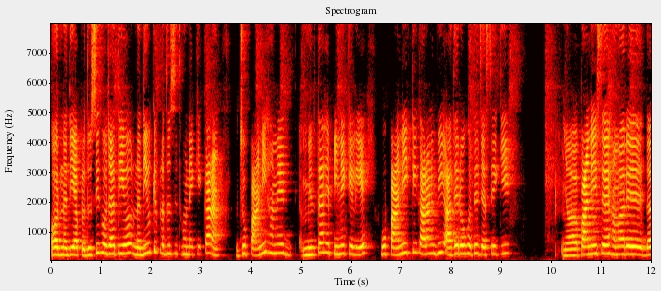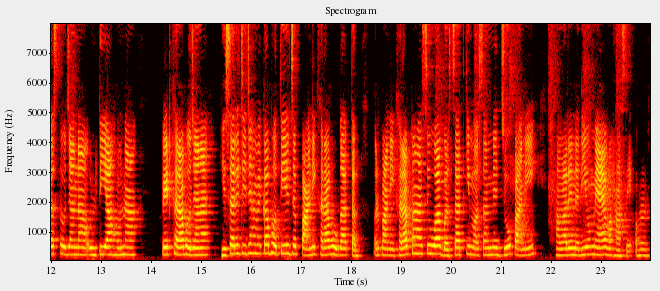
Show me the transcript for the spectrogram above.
और नदियाँ प्रदूषित हो जाती है और नदियों के प्रदूषित होने के कारण जो पानी हमें मिलता है पीने के लिए, वो पानी के कारण भी आधे रोग होते जैसे कि पानी से हमारे दस्त हो जाना, उल्टियाँ होना पेट खराब हो जाना ये सारी चीज़ें हमें कब होती है? जब पानी खराब होगा तब। और पानी खराब कहाँ से हुआ? बरसात के मौसम में जो पानी हमारे नदियों में आया वहाँ से। और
